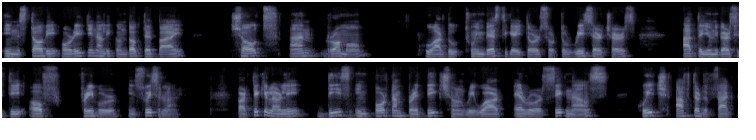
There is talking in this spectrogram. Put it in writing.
in a study originally conducted by Schultz and Romo who are the two investigators or two researchers at the University of Fribourg in Switzerland. Particularly, these important prediction reward error signals, which after the fact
